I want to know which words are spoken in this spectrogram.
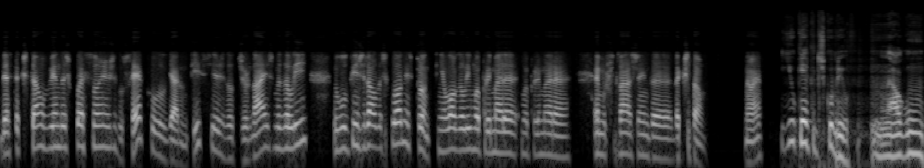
desta questão vendo as coleções do século, Diário Notícias, de outros jornais, mas ali, no Boletim Geral das Colónias, pronto, tinha logo ali uma primeira, uma primeira amostragem da, da questão, não é? E o que é que descobriu? Algum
